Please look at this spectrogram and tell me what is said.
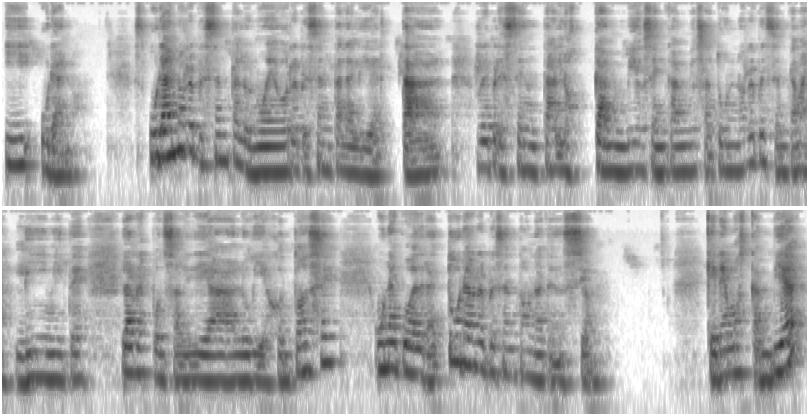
y Urano. Urano representa lo nuevo, representa la libertad, representa los cambios, en cambio Saturno representa más límite, la responsabilidad, lo viejo. Entonces, una cuadratura representa una tensión. Queremos cambiar,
